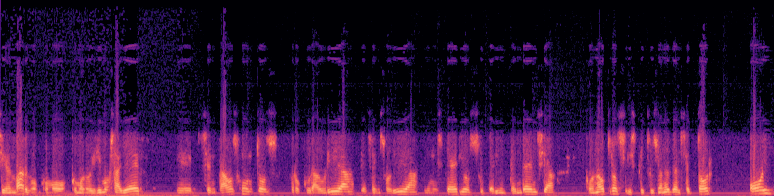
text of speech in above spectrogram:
Sin embargo, como, como lo dijimos ayer, eh, sentados juntos, Procuraduría, Defensoría, Ministerios, Superintendencia, con otras instituciones del sector, hoy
